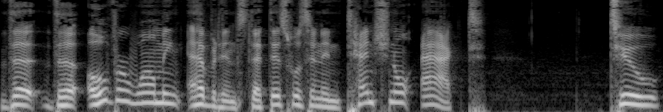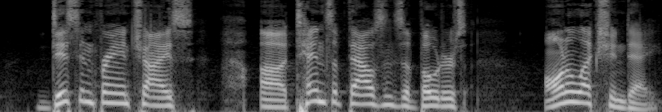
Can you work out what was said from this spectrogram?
the the overwhelming evidence that this was an intentional act to disenfranchise uh, tens of thousands of voters on election day,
